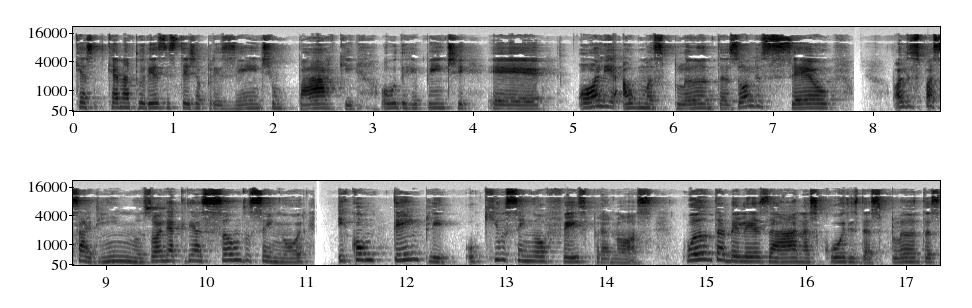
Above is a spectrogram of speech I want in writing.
que a, que a natureza esteja presente, um parque, ou de repente é, olhe algumas plantas, olhe o céu, olhe os passarinhos, olhe a criação do Senhor e contemple o que o Senhor fez para nós. Quanta beleza há nas cores das plantas,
